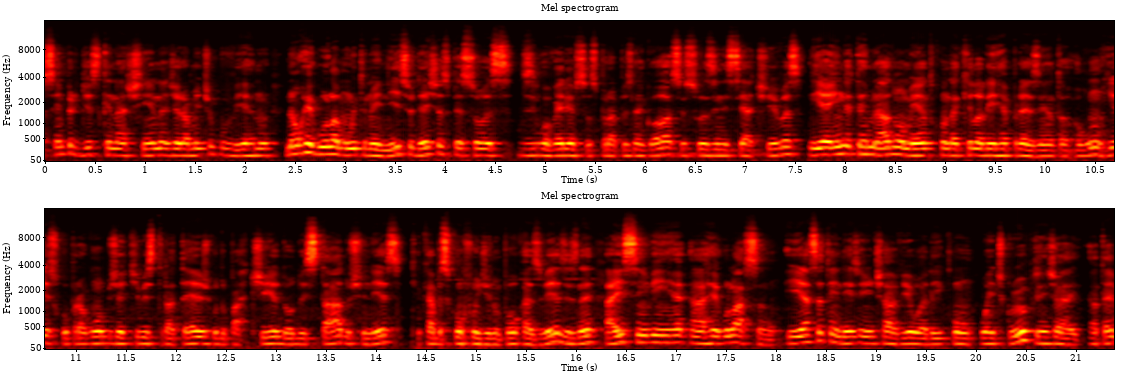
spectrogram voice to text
Sempre diz que na China, geralmente o governo não regula muito no início, deixa as pessoas desenvolverem os seus próprios negócios, suas iniciativas, e aí em determinado momento, quando aquilo ali representa algum risco para algum objetivo estratégico do partido ou do Estado chinês, que acaba se confundindo um pouco às vezes, né? Aí sim vem a regulação. E essa tendência a gente já viu ali com o Ant Group, que a gente vai até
